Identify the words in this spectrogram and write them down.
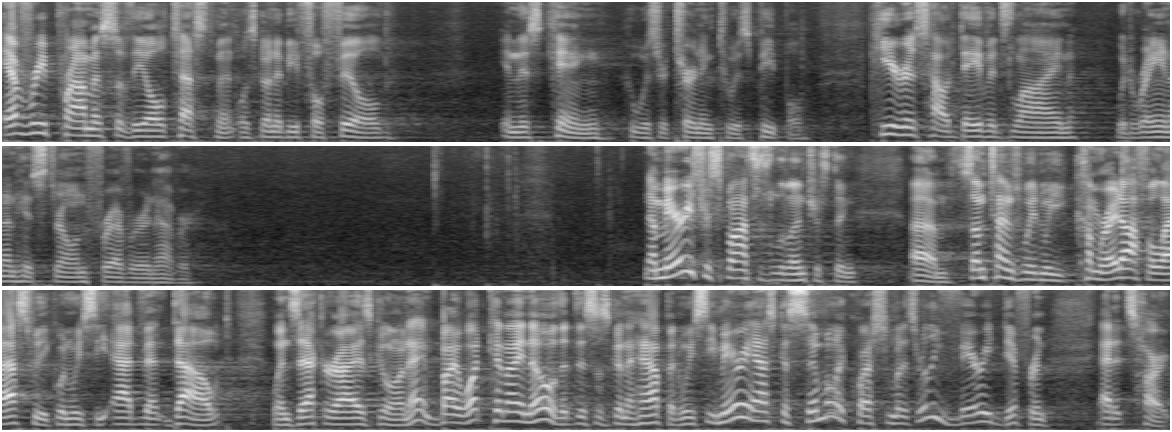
Every promise of the Old Testament was going to be fulfilled in this king who was returning to his people. Here is how David's line would reign on his throne forever and ever. Now, Mary's response is a little interesting. Um, sometimes when we come right off of last week, when we see Advent doubt, when Zechariah is going, hey, by what can I know that this is going to happen? We see Mary ask a similar question, but it's really very different at its heart.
